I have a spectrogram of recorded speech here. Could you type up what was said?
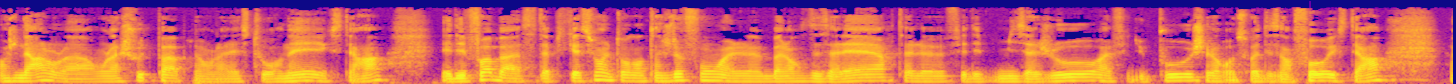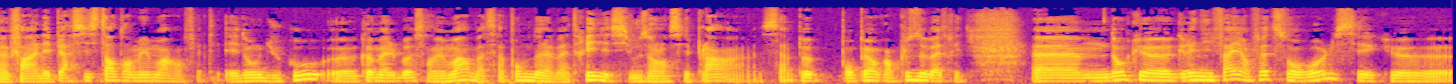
en général on la on la shoot pas après, on la laisse tourner, etc. Et des fois, bah cette application, elle tourne en tâche de fond, elle balance des alertes, elle fait des mises à jour, elle fait du push, elle reçoit des infos, etc. Enfin, elle est persistante en mémoire en fait. Et donc du coup, euh, comme elle bosse en mémoire, bah ça pompe de la batterie. Et si vous en lancez plein, ça peut pomper encore plus de batterie. Euh, donc euh, Greenify, en fait, son rôle, c'est que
